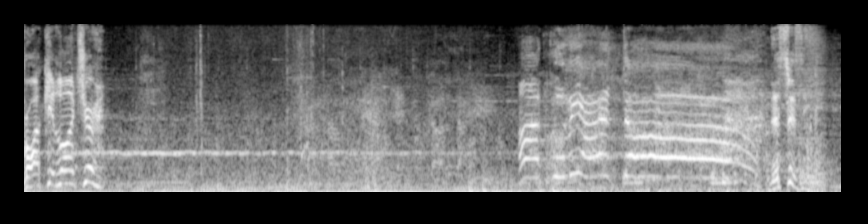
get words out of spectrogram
Rocket launcher? This isn't...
